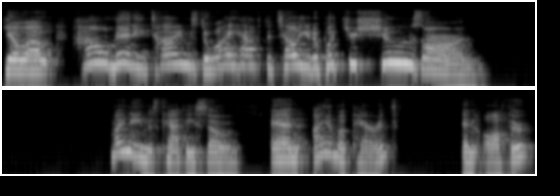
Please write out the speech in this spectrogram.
yell out, How many times do I have to tell you to put your shoes on? My name is Kathi Sohn, and I am a parent, an author,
